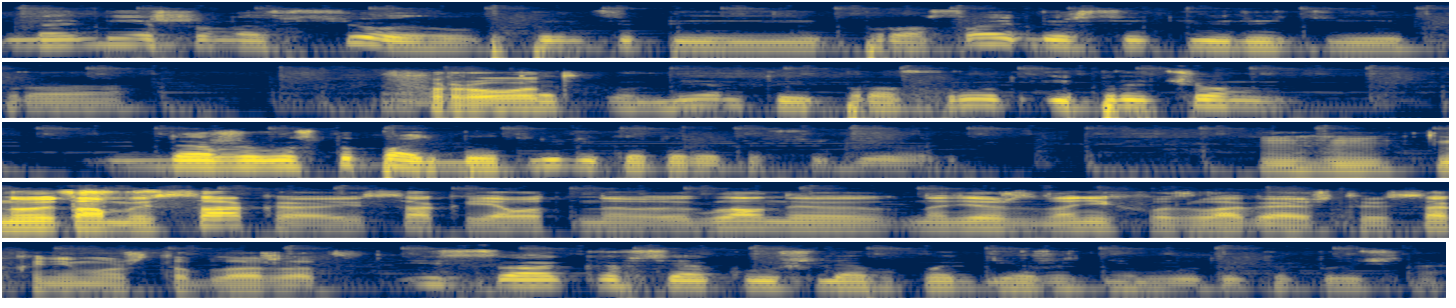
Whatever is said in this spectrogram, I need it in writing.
намешано все, в принципе, и про cyber security, и про э, фрод. документы, и про фрод. И причем даже выступать будут люди, которые это все делают. Угу. Ну и там Исака, Исака, я вот на, главную надежду на них возлагаю, что Исака не может облажаться. Исака всякую шляпу поддерживать не будет, это точно.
